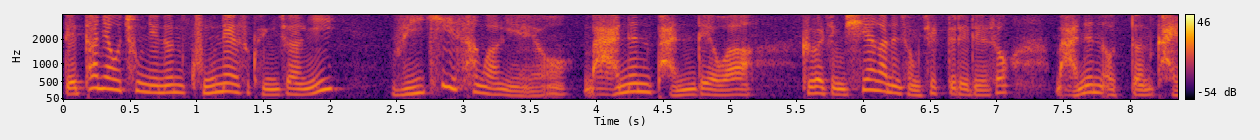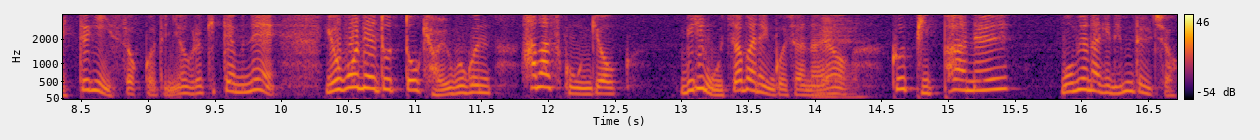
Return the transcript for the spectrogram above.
네타냐후 총리는 국내에서 굉장히 위기 상황이에요. 많은 반대와 그가 지금 시행하는 정책들에 대해서 많은 어떤 갈등이 있었거든요. 그렇기 때문에 요번에도 또 결국은 하마스 공격 미리 못 잡아낸 거잖아요. 네. 그 비판을 모면하기는 힘들죠.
